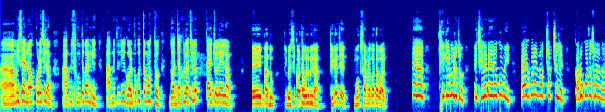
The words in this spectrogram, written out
আমি স্যার নক করেছিলাম। আপনি শুনতে পাননি? আপনি তো দিয়ে গল্প করতে মতো দরজা খোলা ছিল তাই চলে এলাম। এই পাদু তুই বেশি কথা বলবি না ঠিক আছে? মুখ সামনে কথা বল। হ্যাঁ ঠিকই বলেছ। এই ছেলেটা এরকমই একবারে নচ্ছর ছেলে কারও কথা শোনে না।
